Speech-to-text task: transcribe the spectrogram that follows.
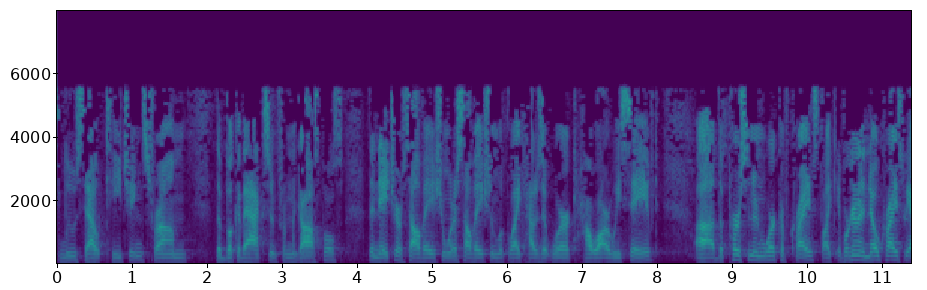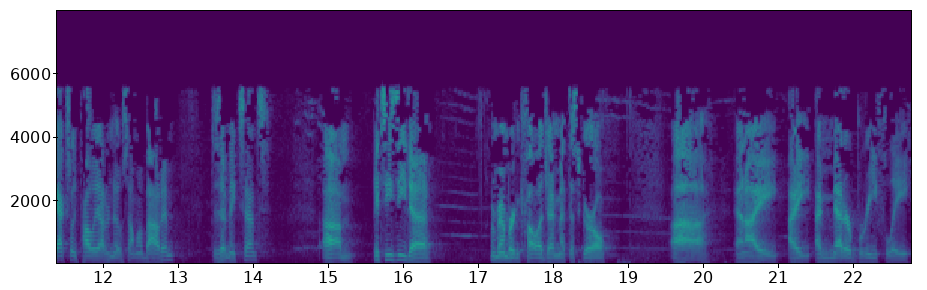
sluice out teachings from the book of Acts and from the Gospels. The nature of salvation. What does salvation look like? How does it work? How are we saved? Uh, the person and work of Christ. Like, if we're going to know Christ, we actually probably ought to know something about him. Does that make sense? Um, it's easy to remember in college, I met this girl, uh, and I, I, I met her briefly,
